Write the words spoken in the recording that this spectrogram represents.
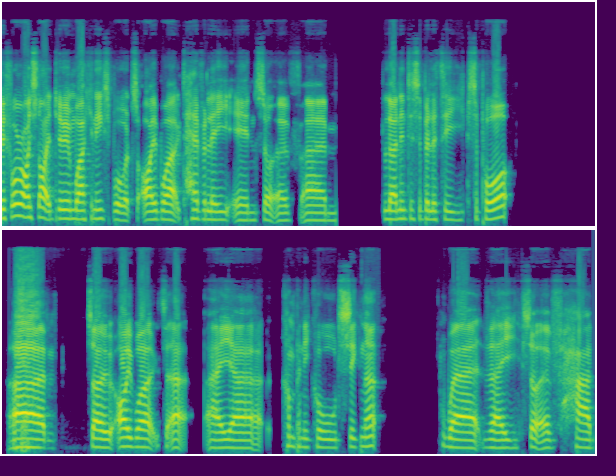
before I started doing work in esports, I worked heavily in sort of um, learning disability support. Okay. Um, so I worked at a uh, company called Cygnet, where they sort of had,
